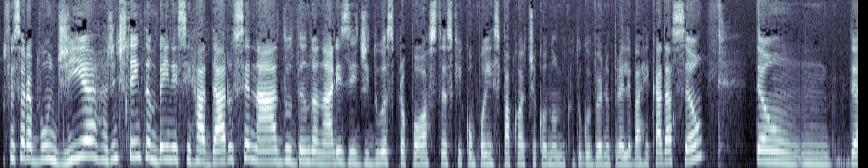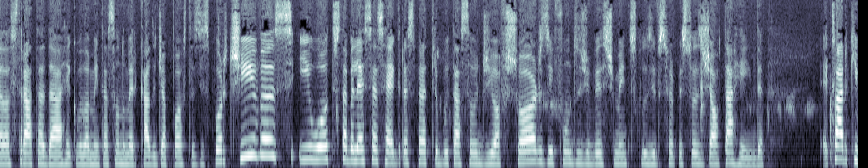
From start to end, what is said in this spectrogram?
Professora, bom dia. A gente tem também nesse radar o Senado dando análise de duas propostas que compõem esse pacote econômico do governo para elevar a arrecadação. Então, um delas trata da regulamentação do mercado de apostas esportivas e o outro estabelece as regras para a tributação de offshores e fundos de investimento exclusivos para pessoas de alta renda. É claro que,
